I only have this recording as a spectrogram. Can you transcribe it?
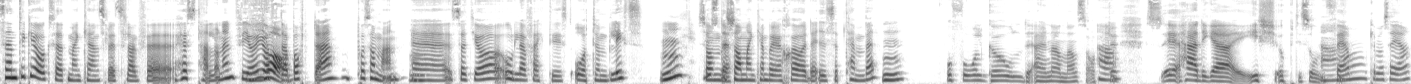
sen tycker jag också att man kan slå ett slag för hösthallonen, för jag är ja. ofta borta på sommaren. Mm. Eh, så att jag odlar faktiskt autumn bliss. Mm, som, som man kan börja skörda i september. Mm och Fall Gold är en annan sort. Ja. Eh, härdiga ish upp till zon 5 ja. kan man säga.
